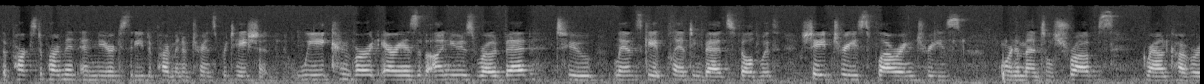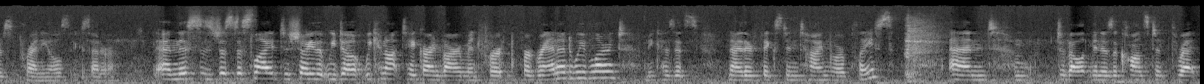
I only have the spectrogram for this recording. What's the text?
the Parks Department and New York City Department of Transportation. We convert areas of unused roadbed to landscape planting beds filled with shade trees, flowering trees, ornamental shrubs, ground covers, perennials, etc. And this is just a slide to show you that we don't, we cannot take our environment for, for granted. We've learned because it's neither fixed in time nor place and um, development is a constant threat.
